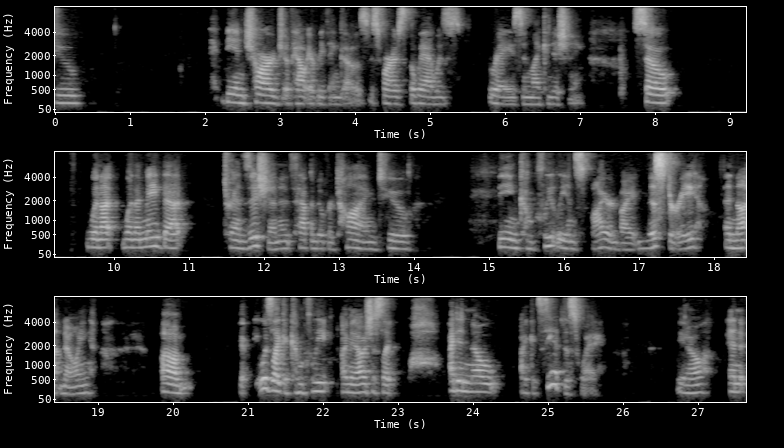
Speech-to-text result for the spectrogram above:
to be in charge of how everything goes, as far as the way I was raised and my conditioning. So when I when I made that transition, and it's happened over time, to being completely inspired by mystery and not knowing. Um, it was like a complete, I mean, I was just like, I didn't know I could see it this way, you know? And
